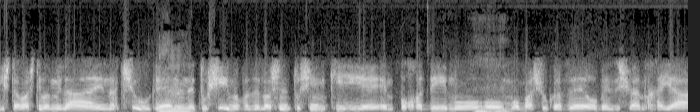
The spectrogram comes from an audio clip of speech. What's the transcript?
השתמשתי במילה נטשו, כן, mm-hmm. נטושים, אבל זה לא שנטושים כי הם פוחדים או, mm-hmm. או, או משהו כזה, או באיזושהי הנחיה.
